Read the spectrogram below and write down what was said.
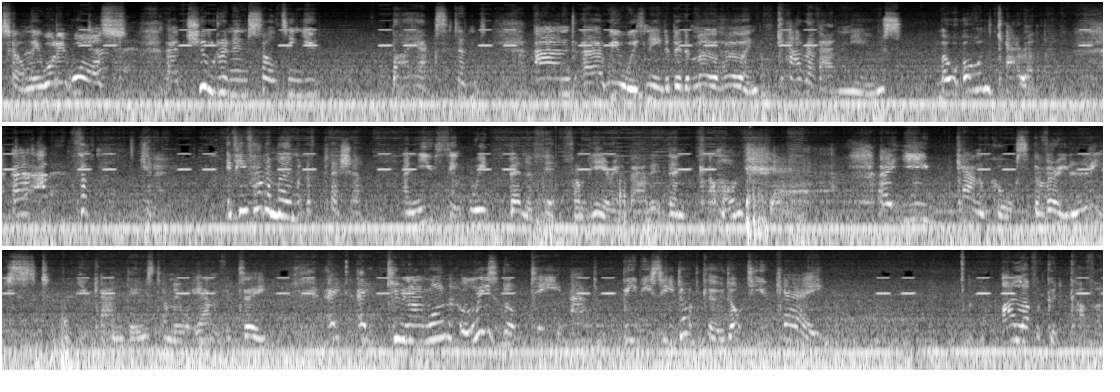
Tell me what it was. Uh, children insulting you by accident. And uh, we always need a bit of moho and caravan news. Moho and cara. Uh, you know, if you've had a moment of pleasure and you think we'd benefit from hearing about it, then come on, share. Uh, you can, of course, the very least you can do is tell me what you're having for tea. 88291 lisa.t at bbc.co.uk. I love a good cover.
